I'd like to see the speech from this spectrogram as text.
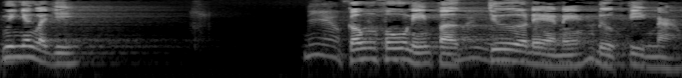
Nguyên nhân là gì? Công phu niệm Phật chưa đè nén được phiền não.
